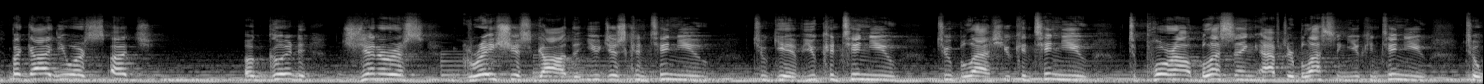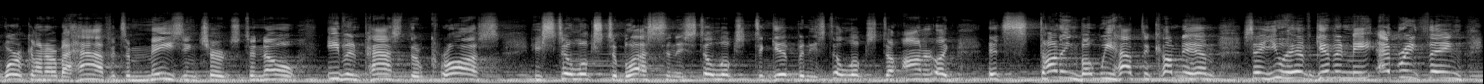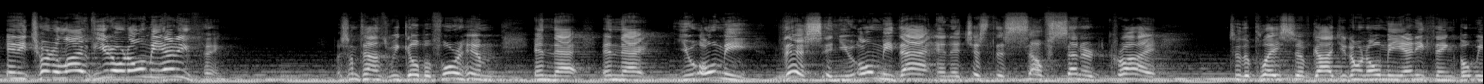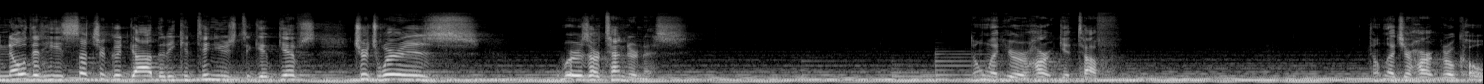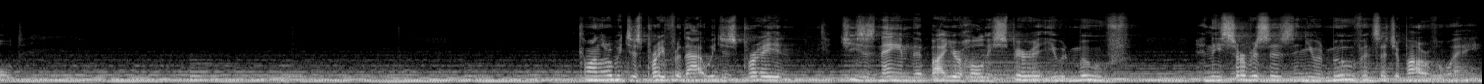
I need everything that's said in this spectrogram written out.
But God, you are such a good, generous, gracious God that you just continue to give. You continue to bless. You continue to pour out blessing after blessing. You continue to work on our behalf. It's amazing, church, to know even past the cross, He still looks to bless and He still looks to give and He still looks to honor. Like it's stunning, but we have to come to Him, say, You have given me everything in eternal life. You don't owe me anything. But sometimes we go before Him in that, in that you owe me this and you owe me that, and it's just this self centered cry to the place of God, you don't owe me anything, but we know that He's such a good God that He continues to give gifts. Church, where is where is our tenderness? Don't let your heart get tough. Don't let your heart grow cold. Come on, Lord, we just pray for that. We just pray Jesus' name that by your Holy Spirit you would move in these services and you would move in such a powerful way.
